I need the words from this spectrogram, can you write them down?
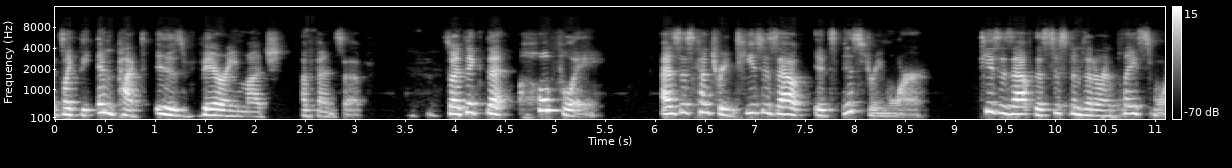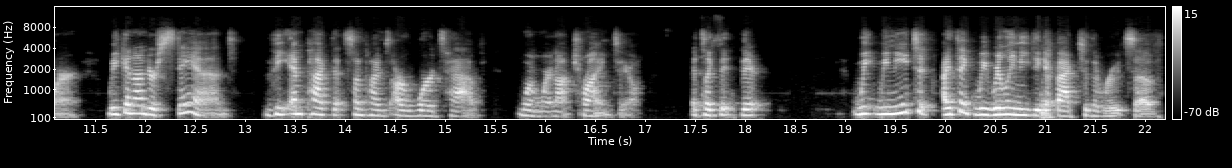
it's like the impact is very much offensive. Mm-hmm. So I think that hopefully as this country teases out its history more, teases out the systems that are in place more, we can understand the impact that sometimes our words have when we're not trying to. It's like they're, we, we need to, I think we really need to get back to the roots of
